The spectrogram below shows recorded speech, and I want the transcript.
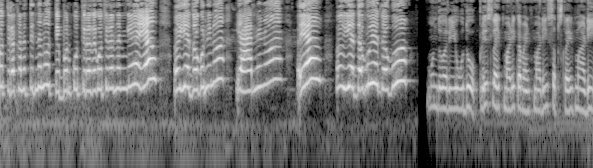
ಗೊತ್ತಿಲ್ಲ ಕಣತ್ತಿದ್ದ ನಾನು ಹೊತ್ತಿಗೆ ಬಂದು ಕೂತಿರೋದೇ ಗೊತ್ತಿಲ್ಲ ನನಗೆ. ಎದೋಗು ನೀನು? ಯಾರು ನೀನು? ಎದಗು ಎದಗು? ಮುಂದುವರಿಯುವುದು. ಪ್ಲೀಸ್ ಲೈಕ್ ಮಾಡಿ ಕಮೆಂಟ್ ಮಾಡಿ ಸಬ್ಸ್ಕ್ರೈಬ್ ಮಾಡಿ.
